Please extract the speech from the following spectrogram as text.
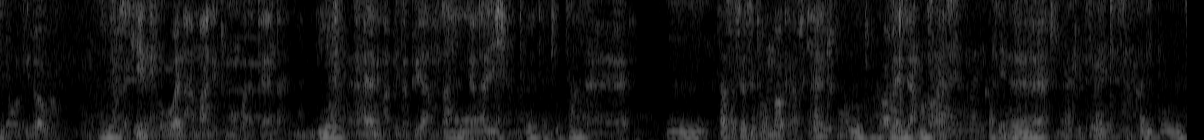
kidogo kidogo, lakini uwe na amani tu, Mungu atatenda. Eh, Haya ni mapito tu ya muda, yataisha. Eh, Mm. Sasa sisi tuondoke, rafiki yetu. Karibuni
